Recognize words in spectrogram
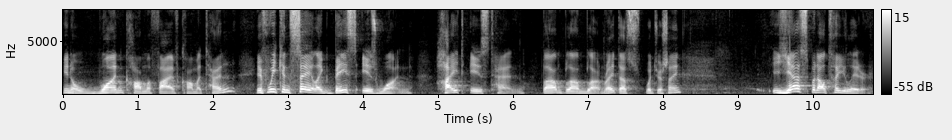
you know, 1, comma 5, comma 10, if we can say like base is 1, height is 10, blah, blah, blah, right? That's what you're saying? Yes, but I'll tell you later.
